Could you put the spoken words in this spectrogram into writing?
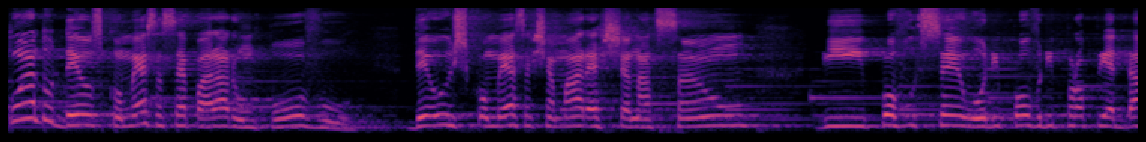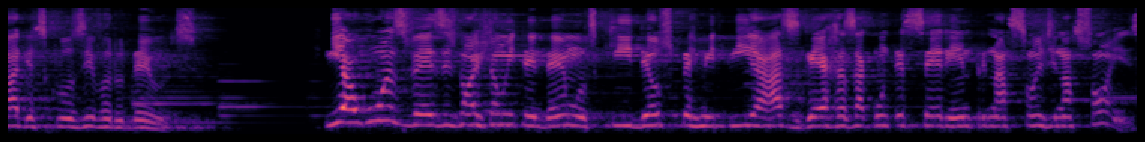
quando Deus começa a separar um povo, Deus começa a chamar esta nação de povo seu ou de povo de propriedade exclusiva do Deus. E algumas vezes nós não entendemos que Deus permitia as guerras acontecerem entre nações e nações.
